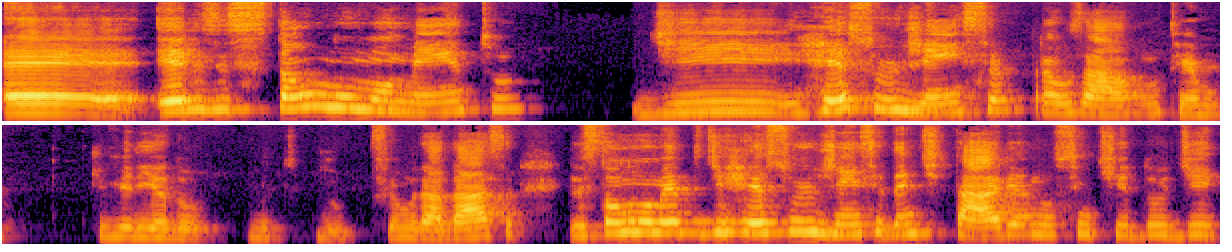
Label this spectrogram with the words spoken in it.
é, eles estão no momento de ressurgência, para usar um termo que viria do, do, do filme da Daça, eles estão no momento de ressurgência identitária, no sentido de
